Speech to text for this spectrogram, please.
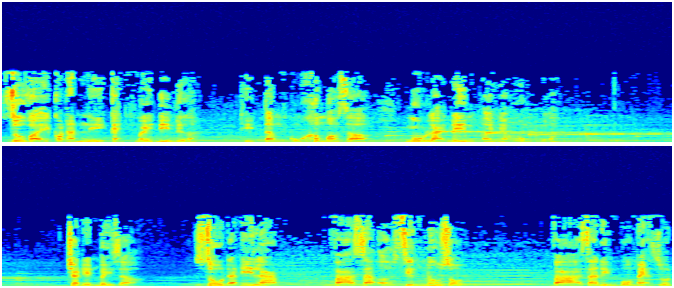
Dù vậy có năn nỉ cách mấy đi nữa, Thì Tâm cũng không bao giờ ngủ lại đêm ở nhà Hùng nữa. Cho đến bây giờ, Dù đã đi làm và ra ở riêng lâu rồi, Và gia đình bố mẹ ruột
